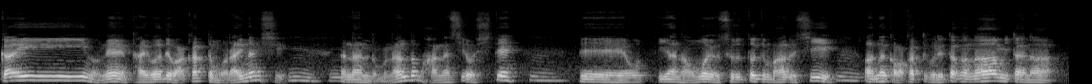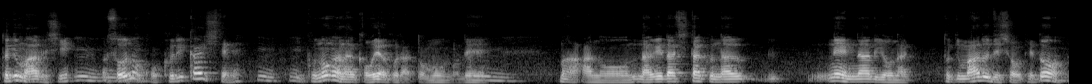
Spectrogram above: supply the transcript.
回のね対話で分かってもらえないしうんうん。何度も何度も話をしてうん。でお嫌な思いをする時もあるし、うん。あなんか分かってくれたかなみたいな時もあるし、うんうん。そういうのをこう繰り返してねうんうん。いくのがなんか親子だと思うので、うん。まああの投げ出したくなる,、ね、なるような時もあるでしょうけど、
